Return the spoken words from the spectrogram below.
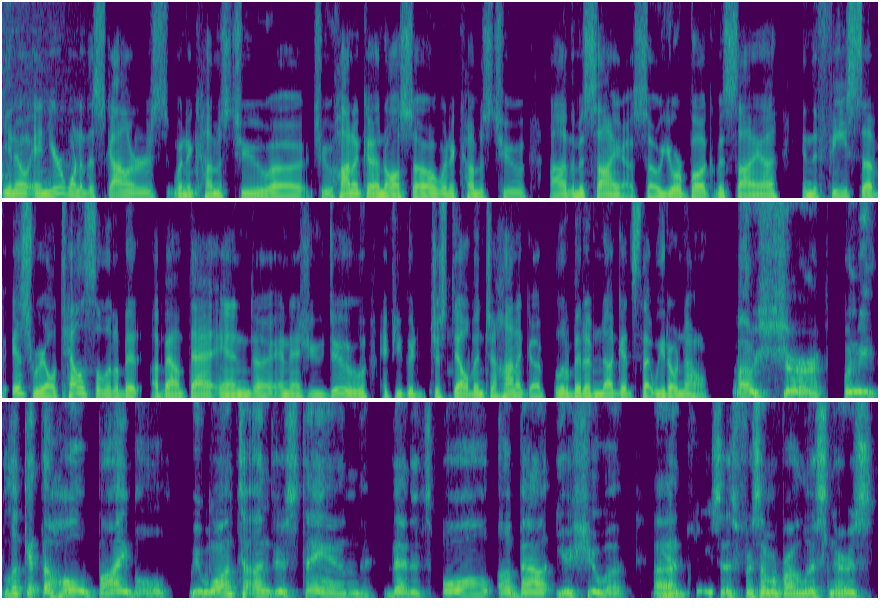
you know, and you're one of the scholars when it comes to uh, to Hanukkah, and also when it comes to uh, the Messiah. So, your book, Messiah in the Feasts of Israel, tell us a little bit about that, and uh, and as you do, if you could just delve into Hanukkah, a little bit of nuggets that we don't know. Oh, sure. When we look at the whole Bible, we want to understand that it's all about Yeshua, uh. Jesus, for some of our listeners.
